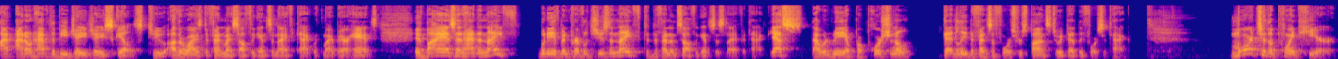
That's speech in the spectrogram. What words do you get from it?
I, I, don't have the BJJ skills to otherwise defend myself against a knife attack with my bare hands. If Baez had had a knife, would he have been privileged to use a knife to defend himself against this knife attack? Yes, that would be a proportional, deadly defensive force response to a deadly force attack. More to the point here,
